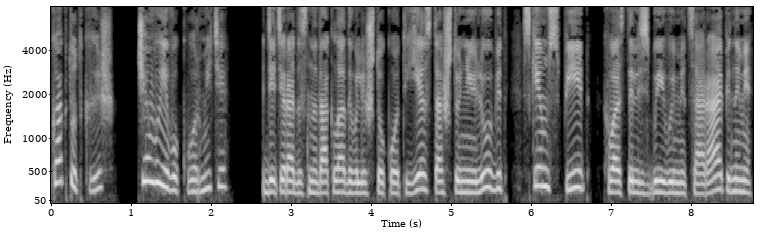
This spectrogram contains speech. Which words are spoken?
как тут кыш? Чем вы его кормите?» Дети радостно докладывали, что кот ест, а что не любит, с кем спит, хвастались боевыми царапинами,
